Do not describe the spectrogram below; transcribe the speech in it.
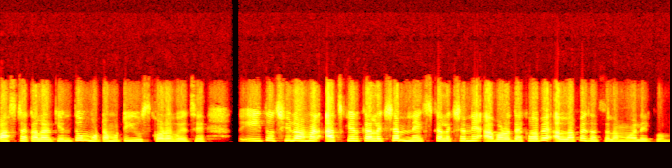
পাঁচটা কালার কিন্তু মোটামুটি ইউজ করা হয়েছে। তো এই তো ছিল আমার আজকের কালেকশন। নেক্সট কালেকশনে আবারও দেখা হবে। আল্লাহ হাফেজ। আসসালামু আলাইকুম।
